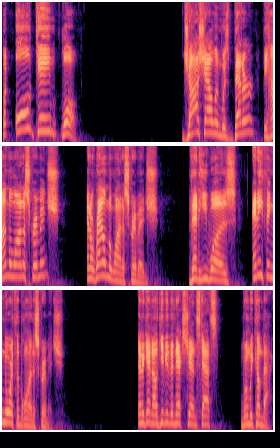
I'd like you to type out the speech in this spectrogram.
But all game long, Josh Allen was better behind the line of scrimmage and around the line of scrimmage than he was anything north of the line of scrimmage. And again, I'll give you the next gen stats when we come back.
